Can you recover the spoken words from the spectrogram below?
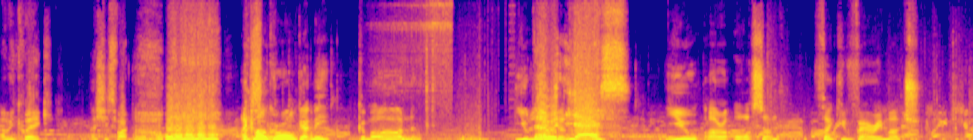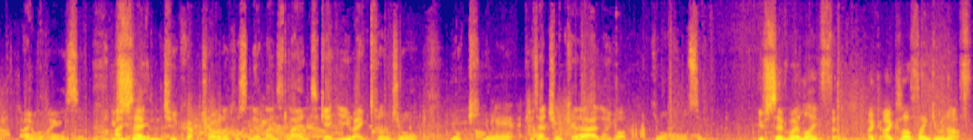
I mean, quick. Oh, she's fine. Oh, I can't crawl. Get me. Come on. You legend. yes. You are awesome. Thank you very much. I'm awesome. You I, I literally travelled across no man's land to get you and killed your your your potential killer, and I got you're awesome. You've saved my life. I, I can't thank you enough.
